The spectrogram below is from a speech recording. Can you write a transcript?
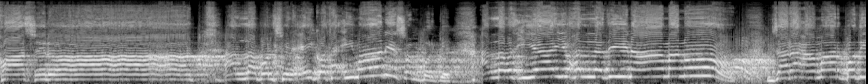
খাসিরুন আল্লাহ বলছেন এই কথা ইমানের সম্পর্কে আল্লাহ বলছে ইয়া আইয়ুহাল্লাযীনা আমানু যারা আমার প্রতি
